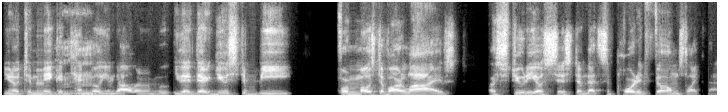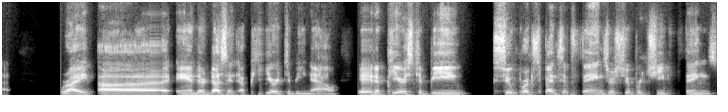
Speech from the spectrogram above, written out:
you know, to make a $10 mm-hmm. movie. There used to be, for most of our lives, a studio system that supported films like that right? Uh, and there doesn't appear to be now. It appears to be super expensive things or super cheap things.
